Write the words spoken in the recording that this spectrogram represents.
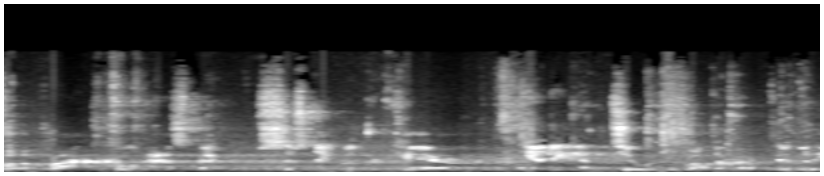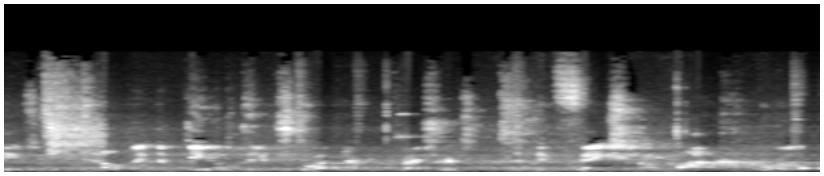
For the practical aspect of assisting with their care, getting them to and from their activities, helping them deal with the extraordinary pressures that they face in our modern world,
